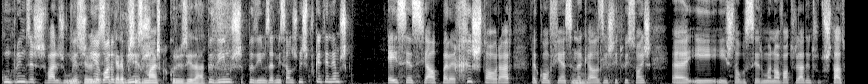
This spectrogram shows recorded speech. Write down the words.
cumprimos estes vários momentos e, e agora que era pedimos, preciso mais que curiosidade. Pedimos, pedimos a admissão dos ministros porque entendemos que é essencial para restaurar a confiança uhum. naquelas instituições uh, e, e, estabelecer uma nova autoridade dentro do Estado.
